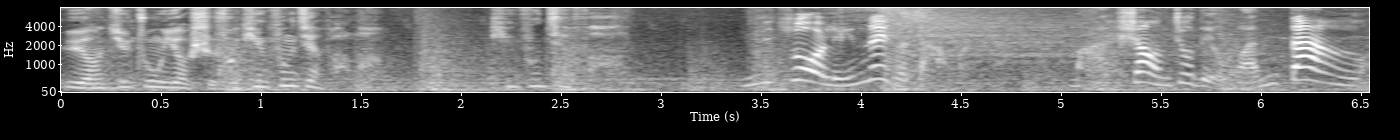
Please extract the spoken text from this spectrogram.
岳阳君终于要使出听风剑法了。听风剑法，于作霖那个大混蛋，马上就得完蛋了。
